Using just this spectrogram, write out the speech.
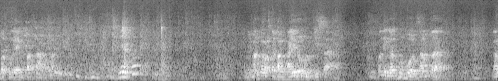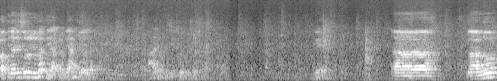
baku lempar sampah ya Memang kalau tebang kayu dong belum bisa. Paling gampang buang sampah. Kalau tidak disuruh juga tidak akan diambil kan. Ada di situ. Oke. Eh, lalu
